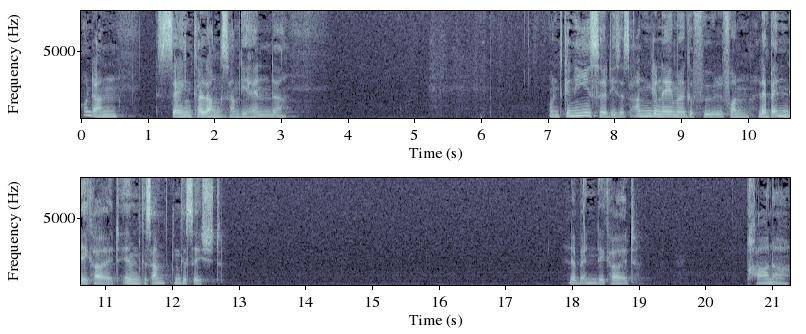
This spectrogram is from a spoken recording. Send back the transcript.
Und dann senke langsam die Hände und genieße dieses angenehme Gefühl von Lebendigkeit im gesamten Gesicht. Lebendigkeit, Prana,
